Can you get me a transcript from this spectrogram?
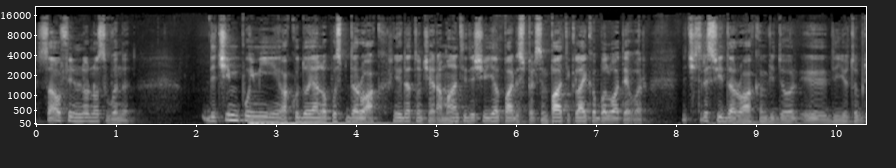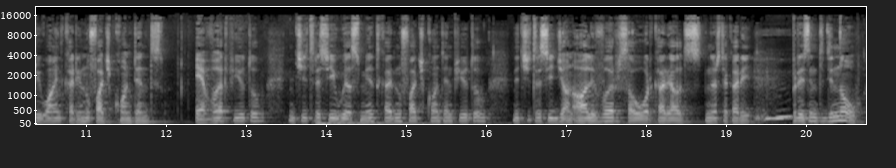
Sau filmul lor nu o să vândă. De ce îmi pui mie acum 2 ani l-au pus pe The Rock? Eu de atunci eram anti, deși el pare super simpatic, likeable, whatever. Deci trebuie să fii The Rock în video de YouTube Rewind care nu faci content ever pe YouTube, de ce trebuie să fie Will Smith care nu face content pe YouTube, de ce trebuie să fie John Oliver sau oricare alți din ăștia care mm-hmm. prezintă din nou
